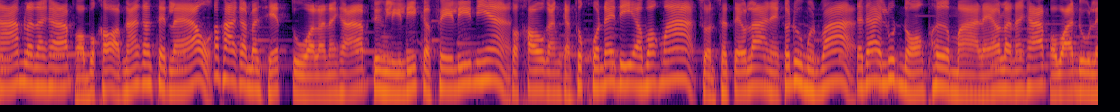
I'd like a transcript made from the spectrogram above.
น้ำแล้วนะครับพอพวกเขาอาบน้ำกันเสร็จแล้วก็พากันมาเช็ดตัวแล้วนะครับ ซึ่งลิลี่กับเฟลี่เนี่ยก็เข้ากันกับทุกคนได้ดีเอามากๆส่วนสเตลล่าเนี่ยก็ดูเหมือนว่าจะได้รุ่นน้องเพิ่มมาแล้วล่ะนะครับเพราะว่าดูแล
